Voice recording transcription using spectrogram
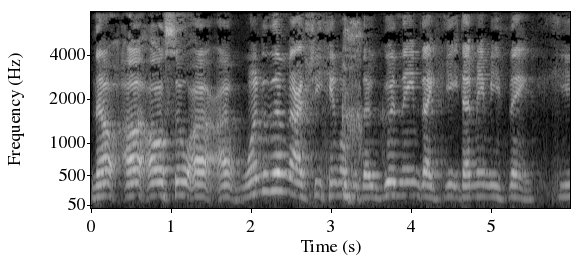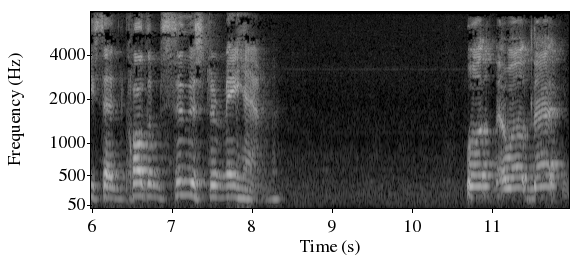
Now, uh, also, uh, uh, one of them actually came up with a good name that he, that made me think. He said, called them Sinister Mayhem. Well, well that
